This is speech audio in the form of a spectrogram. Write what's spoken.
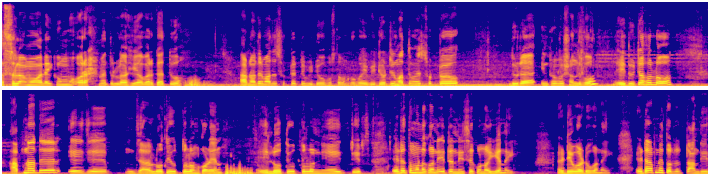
আসসালামু আলাইকুম ওরহমতুল্লাহি আবরকাত আপনাদের মাঝে ছোট্ট একটি ভিডিও উপস্থাপন করব। এই ভিডিওটির মাধ্যমে ছোট্ট দুইটা ইনফরমেশন দেব। এই দুইটা হলো, আপনাদের এই যে যারা লতি উত্তোলন করেন, এই লতি উত্তোলন নিয়ে এই টিপস এটা তো মনে করেন এটার নিচে কোনো ইয়ে নেই, ডেউগা ডুগা নেই। এটা আপনি তো টান দিয়ে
